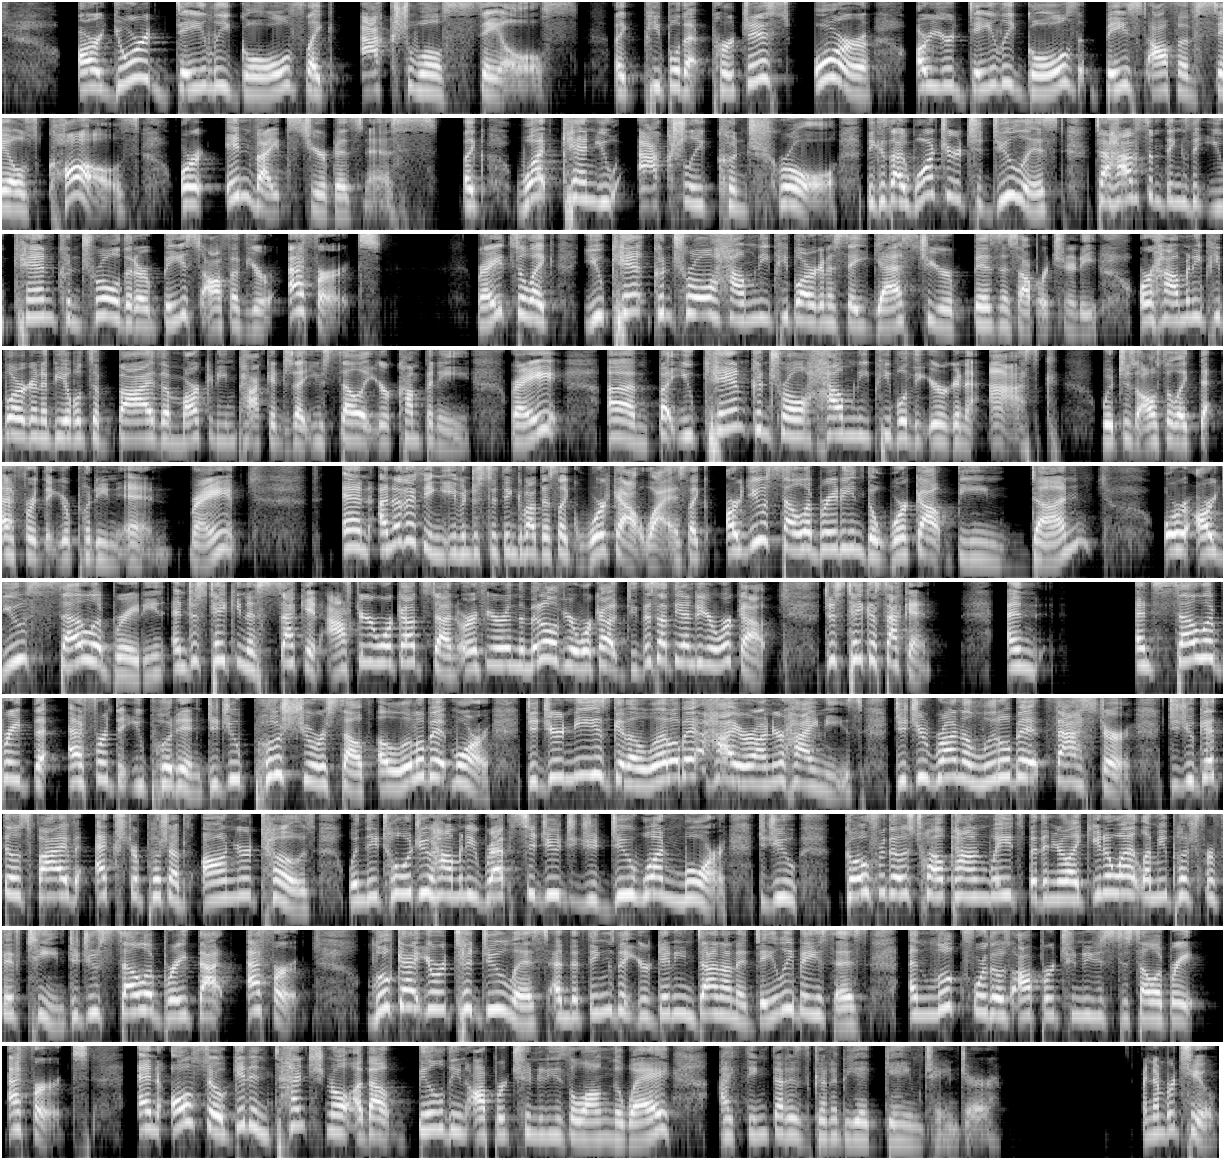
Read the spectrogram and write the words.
are your daily goals like actual sales? Like people that purchase or are your daily goals based off of sales calls or invites to your business? Like, what can you actually control? Because I want your to do list to have some things that you can control that are based off of your effort. Right? So like you can't control how many people are going to say yes to your business opportunity or how many people are going to be able to buy the marketing package that you sell at your company. Right? Um, but you can control how many people that you're going to ask, which is also like the effort that you're putting in. Right? And another thing, even just to think about this, like workout wise, like, are you celebrating the workout being done? Or are you celebrating and just taking a second after your workout's done? Or if you're in the middle of your workout, do this at the end of your workout. Just take a second and and celebrate the effort that you put in. Did you push yourself a little bit more? Did your knees get a little bit higher on your high knees? Did you run a little bit faster? Did you get those five extra push ups on your toes? When they told you how many reps to do, did you do one more? Did you go for those 12 pound weights, but then you're like, you know what? Let me push for 15. Did you celebrate that effort? Look at your to do list and the things that you're getting done on a daily basis and look for those opportunities to celebrate effort and also get intentional about building opportunities along the way. I think that is going to be a game changer. And number two,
